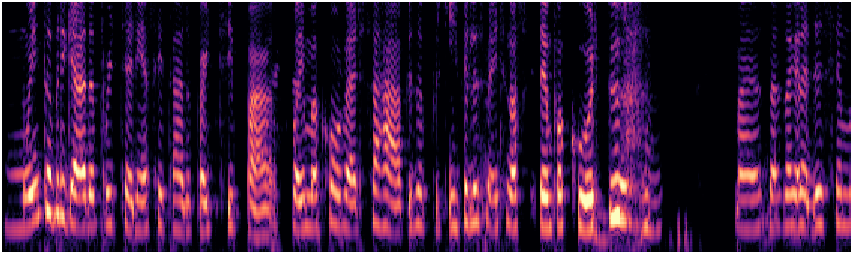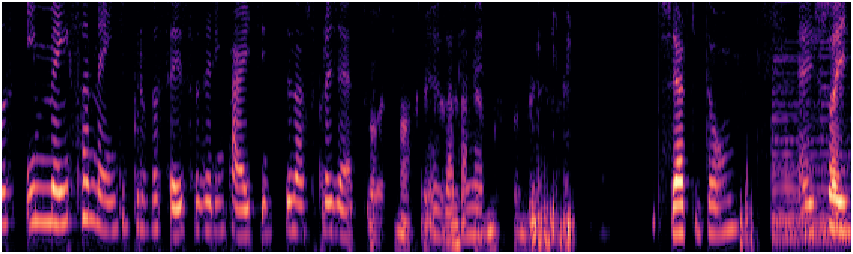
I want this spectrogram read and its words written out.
Muito obrigada por terem aceitado participar. Foi uma conversa rápida, porque infelizmente nosso tempo é curto. Mas nós agradecemos imensamente por vocês fazerem parte do nosso projeto. Nós que Exatamente. também. Certo? Então, é isso aí.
